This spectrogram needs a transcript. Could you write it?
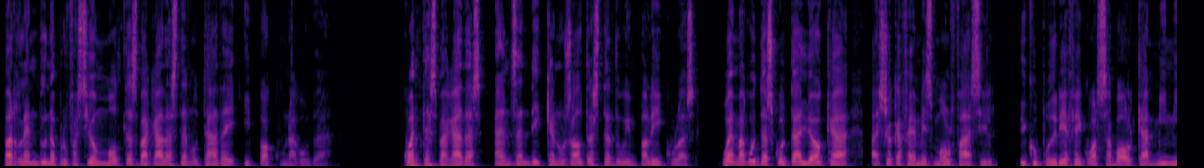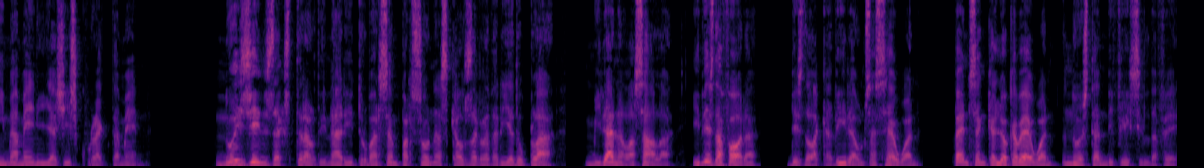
parlem d'una professió moltes vegades denotada i poc coneguda. Quantes vegades ens han dit que nosaltres traduïm pel·lícules o hem hagut d'escoltar allò que això que fem és molt fàcil i que ho podria fer qualsevol que mínimament llegís correctament. No és gens extraordinari trobar-se amb persones que els agradaria doblar, mirant a la sala i des de fora, des de la cadira on s'asseuen, pensen que allò que veuen no és tan difícil de fer.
